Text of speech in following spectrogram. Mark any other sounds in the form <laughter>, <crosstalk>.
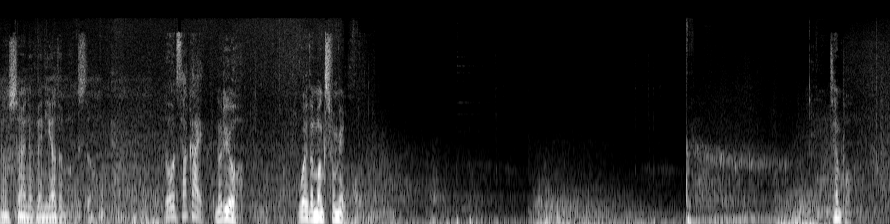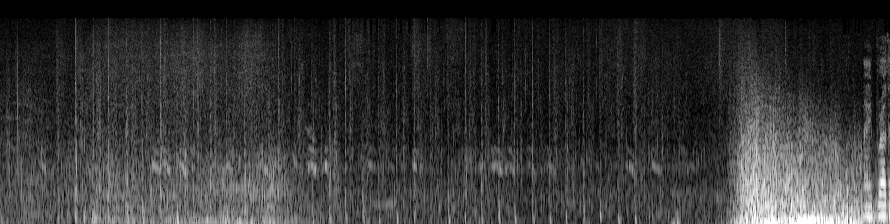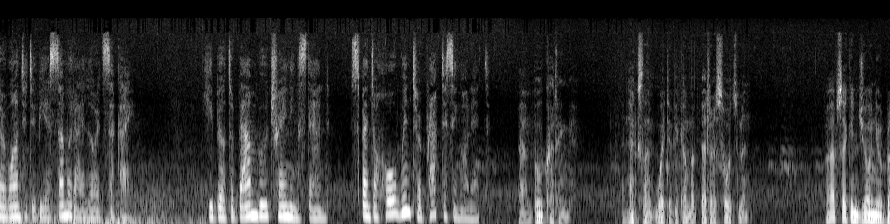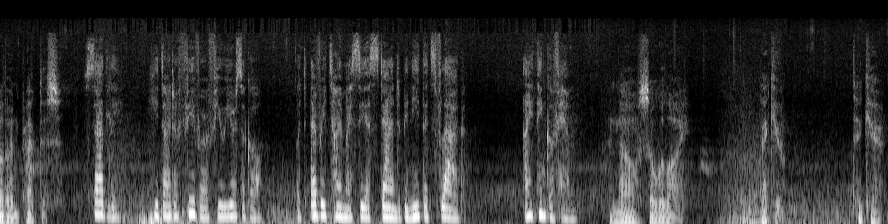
No sign of any other monks, though. Lord Sakai, Norio, where are the monks from your... Temple. My brother wanted to be a samurai, Lord Sakai. He built a bamboo training stand, spent a whole winter practicing on it. Bamboo cutting. An excellent way to become a better swordsman. Perhaps I can join your brother in practice. Sadly, he died of fever a few years ago. But every time I see a stand beneath its flag, I think of him. And now, so will I. Thank you. Take care.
